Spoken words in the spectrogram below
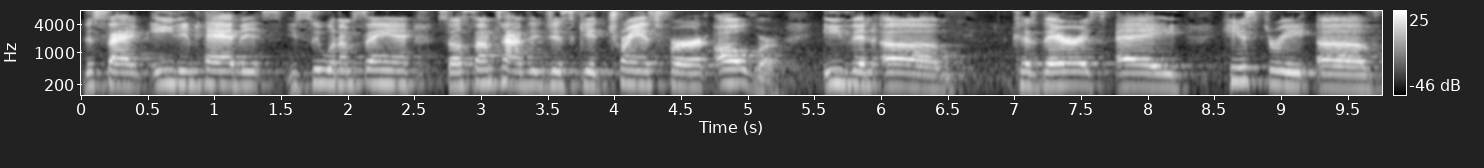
the same eating habits. You see what I'm saying? So sometimes it just get transferred over. Even because um, there is a history of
